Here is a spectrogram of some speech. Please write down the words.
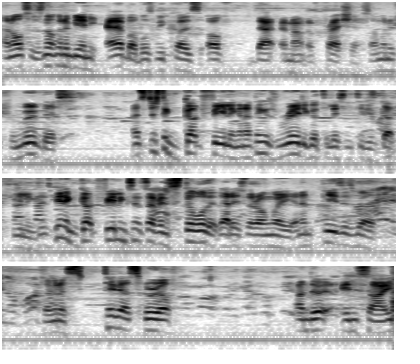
and also there's not going to be any air bubbles because of that amount of pressure. So I'm going to remove this. And it's just a gut feeling, and I think it's really good to listen to these gut feelings. It's been a gut feeling since I've installed it that it's the wrong way, and then P's as well. So I'm going to take that screw off, undo it inside.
